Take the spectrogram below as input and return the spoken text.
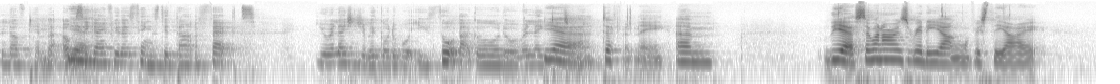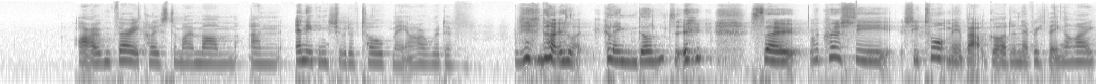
loved Him. But obviously, Yeah. going through those things, did that affect your relationship with God or what you thought about God or related yeah, to definitely. Um, yeah, so when I was really young, obviously I I'm very close to my mum, and anything she would have told me, I would have, you know, like clinged on to. so because she she taught me about God and everything, I,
